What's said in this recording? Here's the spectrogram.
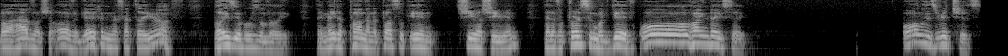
ba'ahava sha'ov Rabbi Yochanan esatayira, boizi abuzaloi." They made a pun on a pasuk in Shir HaShirim that if a person would give all hoin beisoy, all his riches,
